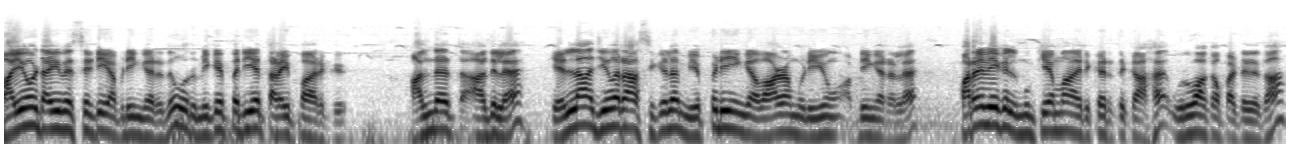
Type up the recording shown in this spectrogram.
பயோடைவர்சிட்டி அப்படிங்கிறது ஒரு மிகப்பெரிய தலைப்பாக இருக்குது அந்த அதில் எல்லா ஜீவராசிகளும் எப்படி இங்கே வாழ முடியும் அப்படிங்கிறதுல பறவைகள் முக்கியமாக இருக்கிறதுக்காக உருவாக்கப்பட்டது தான்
